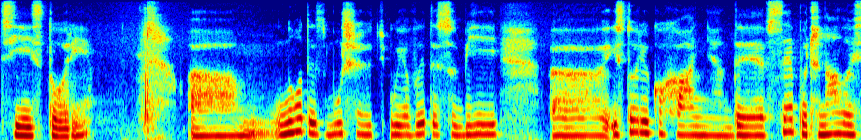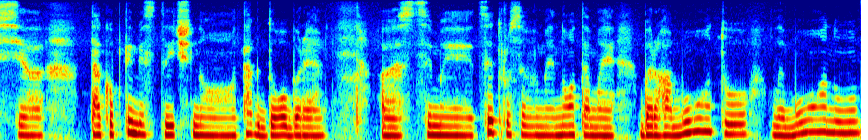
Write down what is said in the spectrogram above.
цієї історії. Ноти змушують уявити собі е, історію кохання, де все починалося так оптимістично, так добре, е, з цими цитрусовими нотами бергамоту, лимону.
